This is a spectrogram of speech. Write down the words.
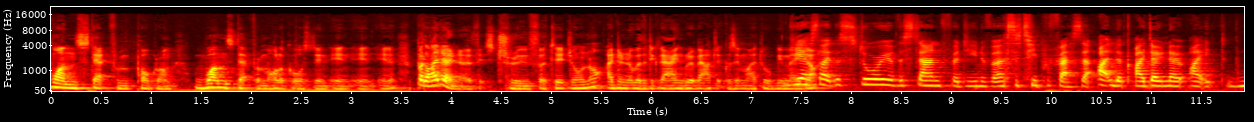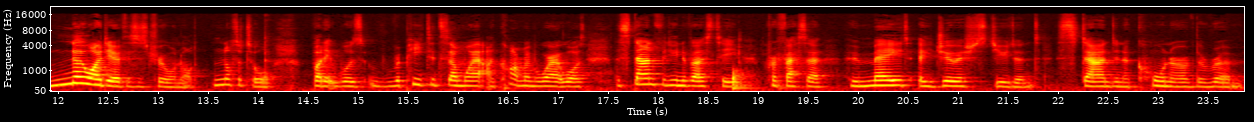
one step from pogrom, one step from Holocaust in, in, in, in, But I don't know if it's true footage or not. I don't know whether to get angry about it because it might all be made yes, up. like the story of the Stanford University professor. I look, I don't know. I no idea if this is true or not. Not at all. But it was repeated somewhere. I can't remember where it was. The Stanford University professor who made a Jewish student stand in a corner of the room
